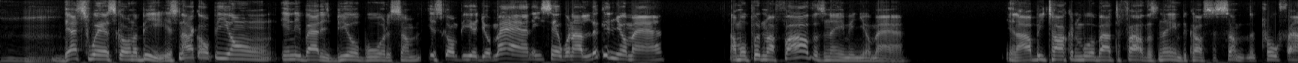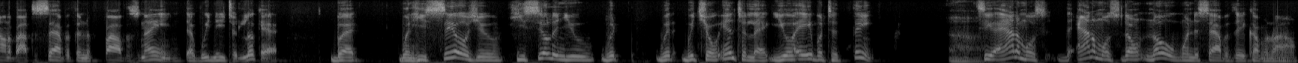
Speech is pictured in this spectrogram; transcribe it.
Mm. That's where it's gonna be. It's not gonna be on anybody's billboard or something. It's gonna be in your mind. He said, When I look in your mind, I'm gonna put my father's name in your mind. And I'll be talking more about the Father's name because there's something profound about the Sabbath and the Father's name that we need to look at. But when He seals you, He's sealing you with with with your intellect. You're able to think. Uh-huh. See, animals the animals don't know when the Sabbath day come around.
